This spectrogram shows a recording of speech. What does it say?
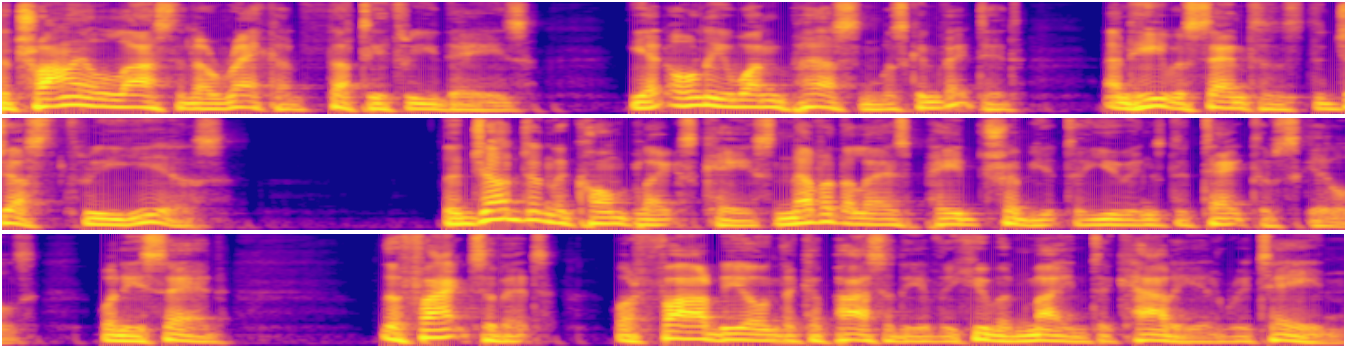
The trial lasted a record 33 days, yet only one person was convicted, and he was sentenced to just three years. The judge in the complex case nevertheless paid tribute to Ewing's detective skills when he said, The facts of it were far beyond the capacity of the human mind to carry and retain.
